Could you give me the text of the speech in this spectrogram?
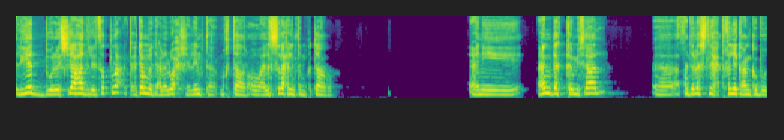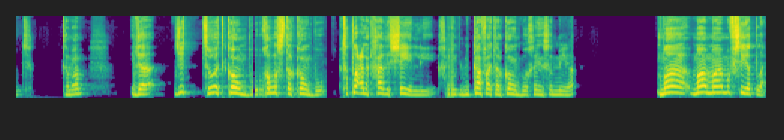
اليد والأشياء هذه اللي تطلع تعتمد على الوحش اللي أنت مختاره أو على السلاح اللي أنت مختاره. يعني عندك كمثال آآ أحد الأسلحة تخلّيك عنكبوت تمام؟ إذا جيت سويت combo وخلّصت ال combo تطلع لك هذا الشيء اللي مكافأة ال combo خلينا نسميها ما ما ما ما في شيء يطلع،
